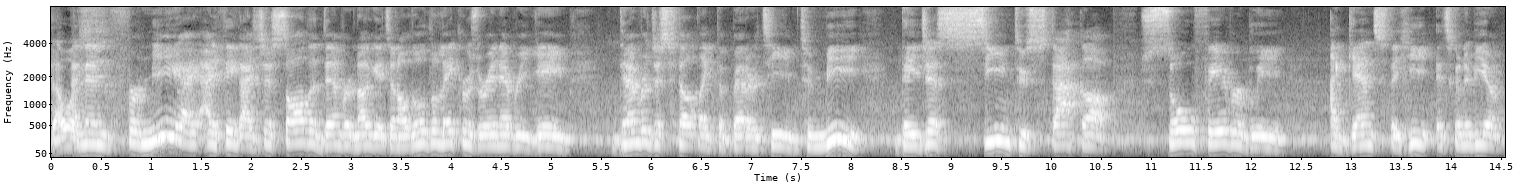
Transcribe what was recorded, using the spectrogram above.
that was- and then for me, I, I think I just saw the Denver Nuggets, and although the Lakers were in every game, Denver just felt like the better team. To me, they just seem to stack up so favorably against the Heat. It's going to be a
